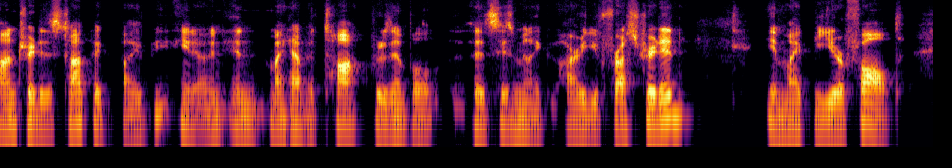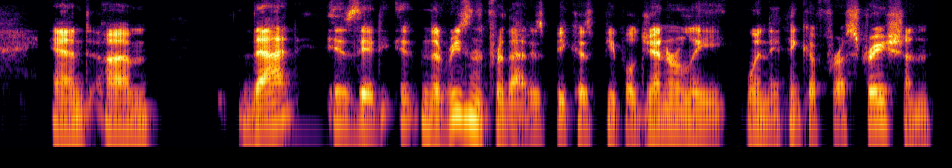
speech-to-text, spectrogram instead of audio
entree to this topic by you know and, and, might have a talk, for example, that says something like, "Are you frustrated? It might be your fault." And um, that is that the reason for that is because people generally when they think of frustration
